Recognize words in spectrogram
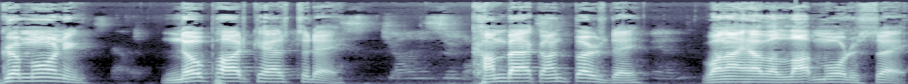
Good morning. No podcast today. Come back on Thursday when I have a lot more to say.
